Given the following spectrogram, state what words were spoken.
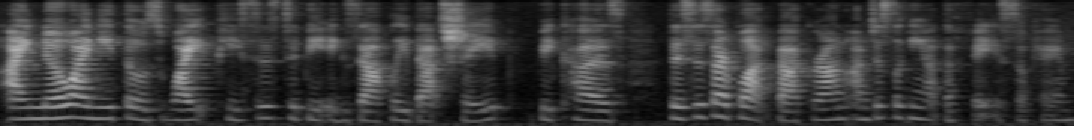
I know I need those white pieces to be exactly that shape because this is our black background. I'm just looking at the face, okay?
